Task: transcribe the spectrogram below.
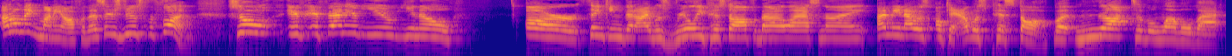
I don't make money off of this. I just do this for fun. So if if any of you, you know, are thinking that I was really pissed off about it last night, I mean, I was okay. I was pissed off, but not to the level that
